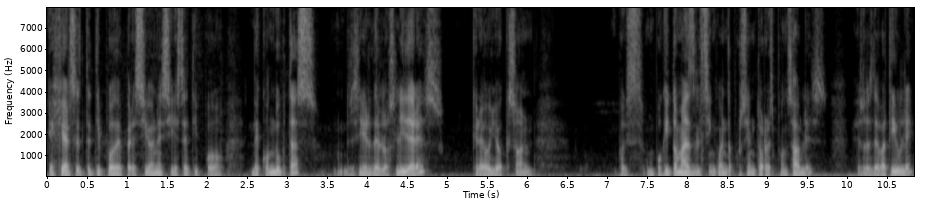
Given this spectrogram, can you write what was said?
ejerce este tipo de presiones y este tipo de conductas, es decir, de los líderes, creo yo que son pues un poquito más del 50% responsables, eso es debatible,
